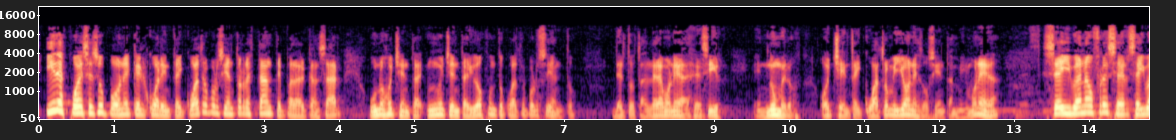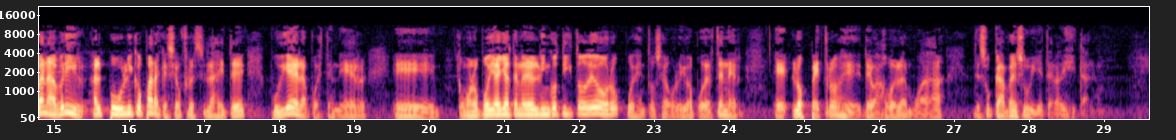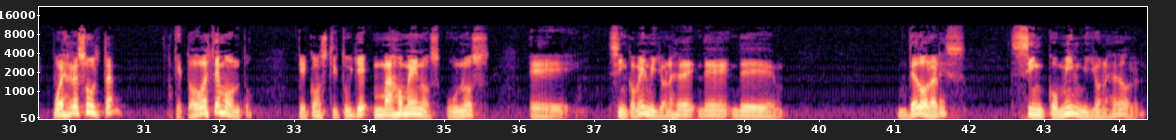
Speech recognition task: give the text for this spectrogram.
Y después se supone que el 44% restante para alcanzar unos 80, un 82.4% del total de la moneda, es decir, en números, 84 millones 200 mil monedas, se iban a ofrecer, se iban a abrir al público para que se ofrece, la gente pudiera pues tener, eh, como no podía ya tener el lingotito de oro, pues entonces ahora iba a poder tener eh, los petros eh, debajo de la almohada de su cama en su billetera digital. Pues resulta que todo este monto, que constituye más o menos unos eh, 5 mil millones de, de dólares, 5 mil millones de dólares,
